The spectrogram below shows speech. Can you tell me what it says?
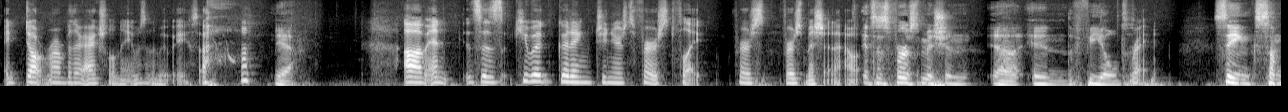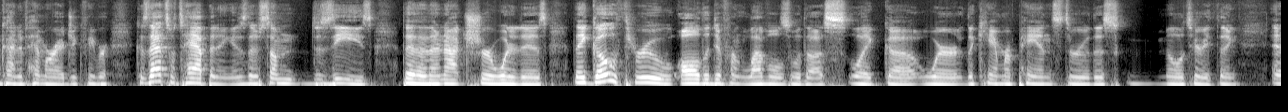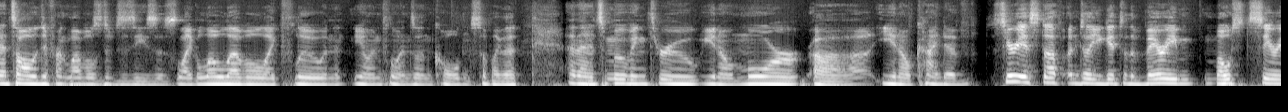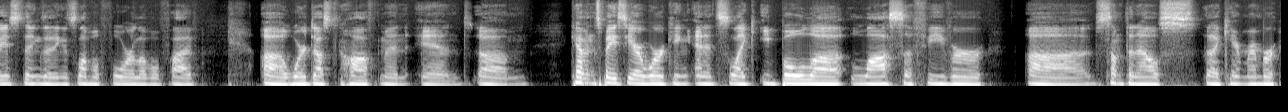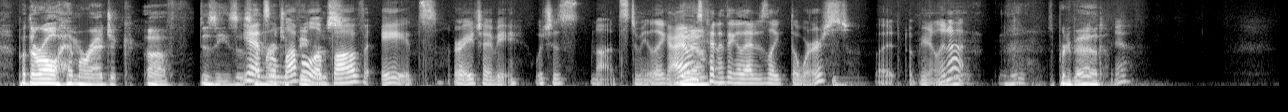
I don't remember their actual names in the movie. So, Yeah. um, and it says Cuba Gooding Jr.'s first flight, first first mission out. It's his first mission uh, in the field, Right. Seeing some kind of hemorrhagic fever. Because that's what's happening. Is there's some disease that they're not sure what it is. They go through all the different levels with us, like uh, where the camera pans through this military thing, and it's all the different levels of diseases, like low level, like flu and you know influenza and cold and stuff like that, and then it's moving through you know more uh, you know kind of serious stuff until you get to the very most serious things. I think it's level four, level five, uh, where Dustin Hoffman and um, Kevin Spacey are working, and it's like Ebola, Lassa fever, uh, something else that I can't remember, but they're all hemorrhagic uh, diseases. Yeah, it's a level fevers. above AIDS or HIV, which is nuts to me. Like I always kind of think of that as like the worst, but apparently not. It's pretty bad. Yeah.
